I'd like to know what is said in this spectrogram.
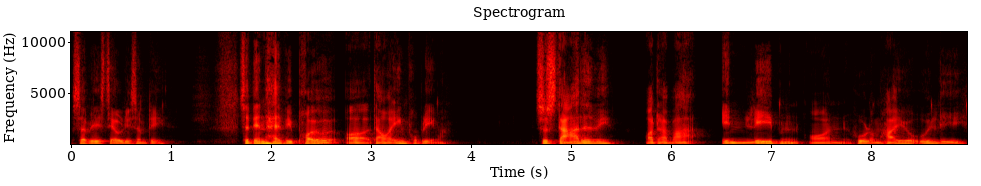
Så vidste jeg jo ligesom det. Så den havde vi prøvet, og der var ingen problemer. Så startede vi, og der var en leben og en hulum hajo uden lige.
